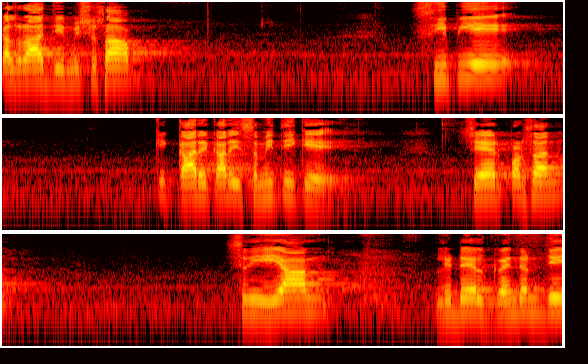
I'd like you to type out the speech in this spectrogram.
कलराज जी मिश्र साहब, सीपीए की कार्यकारी समिति के chairperson Shri Ian Liddell Grainger ji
